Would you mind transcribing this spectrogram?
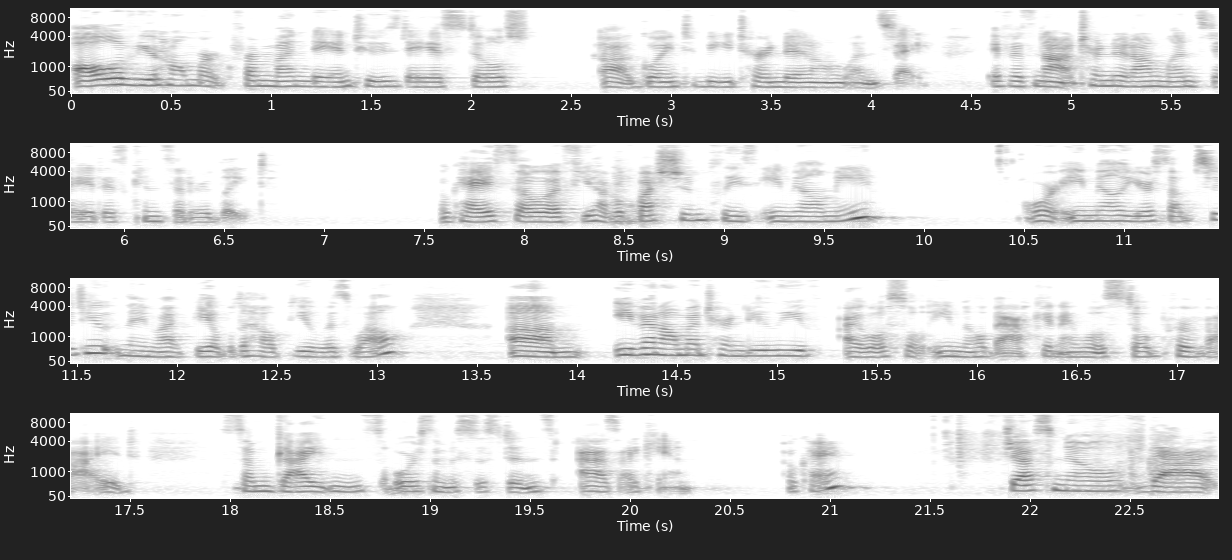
all of your homework from Monday and Tuesday is still uh, going to be turned in on Wednesday. If it's not turned in on Wednesday, it is considered late. Okay, so if you have a question, please email me or email your substitute and they might be able to help you as well. Um, even on maternity leave, I will still email back and I will still provide some guidance or some assistance as I can. Okay? Just know that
